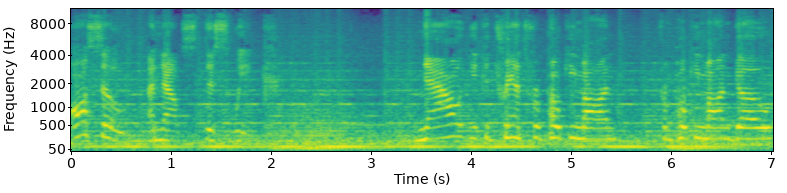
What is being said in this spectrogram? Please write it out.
Also announced this week, now you can transfer Pokemon from Pokemon Go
